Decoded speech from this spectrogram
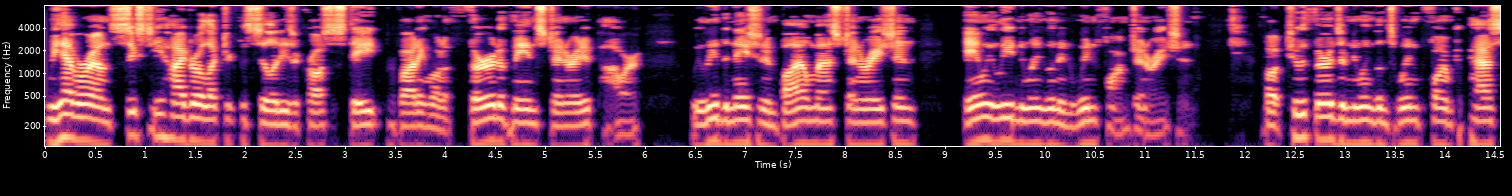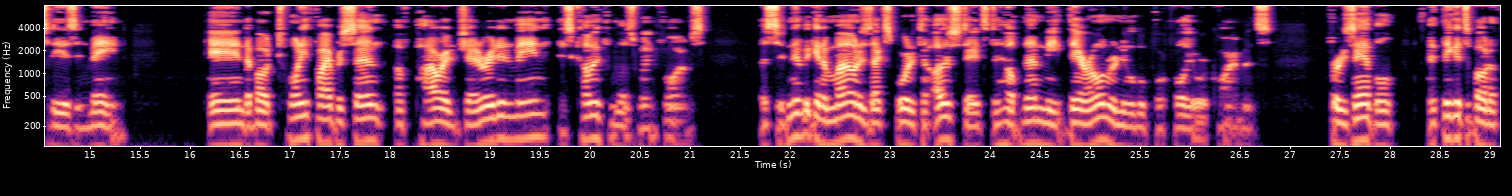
We have around 60 hydroelectric facilities across the state, providing about a third of Maine's generated power. We lead the nation in biomass generation, and we lead New England in wind farm generation. About two thirds of New England's wind farm capacity is in Maine, and about 25% of power generated in Maine is coming from those wind farms. A significant amount is exported to other states to help them meet their own renewable portfolio requirements. For example, I think it's about a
